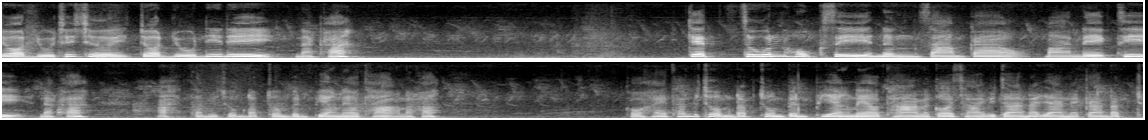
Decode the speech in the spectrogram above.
จอดอยู่เฉยๆจอดอยู่ดีๆนะคะเจ็ดศูนย์หกสี่หนึ่งสามเก้าบ้านเลขที่นะคะอะท่านผู้ชมรับชมเป็นเพียงแนวทางนะคะ ขอให้ท่านผู้ชมรับชมเป็นเพียงแนวทางแล้วก็ใช้วิจารณญาณในการรับช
